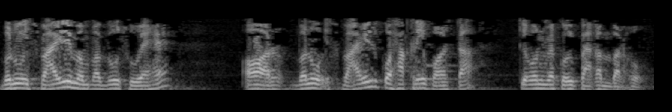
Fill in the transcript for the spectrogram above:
بنو اسماعیلی میں مبوس ہوئے ہیں۔ اور بنو اسماعیل کو حق نہیں پہنچتا کہ ان میں کوئی پیغمبر ہو۔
